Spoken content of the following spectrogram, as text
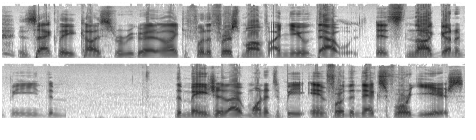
exactly. College for regret. Like for the first month, I knew that w- it's not gonna be the the major that I wanted to be in for the next four years.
